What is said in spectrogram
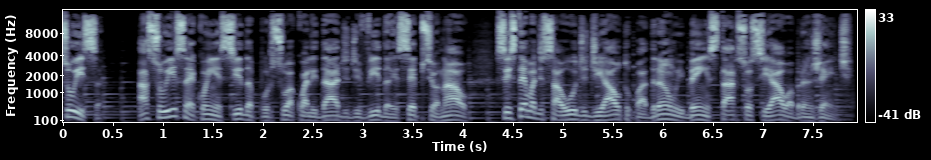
Suíça. A Suíça é conhecida por sua qualidade de vida excepcional, sistema de saúde de alto padrão e bem-estar social abrangente.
